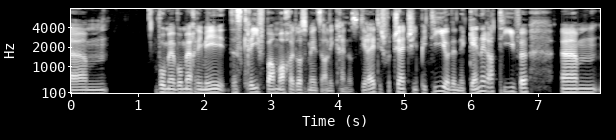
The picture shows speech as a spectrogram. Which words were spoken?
Ähm, wo wir, wo wir ein bisschen mehr das greifbar machen, was wir jetzt alle kennen. Also die Rede ist von ChatGPT oder einem generativen ähm,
